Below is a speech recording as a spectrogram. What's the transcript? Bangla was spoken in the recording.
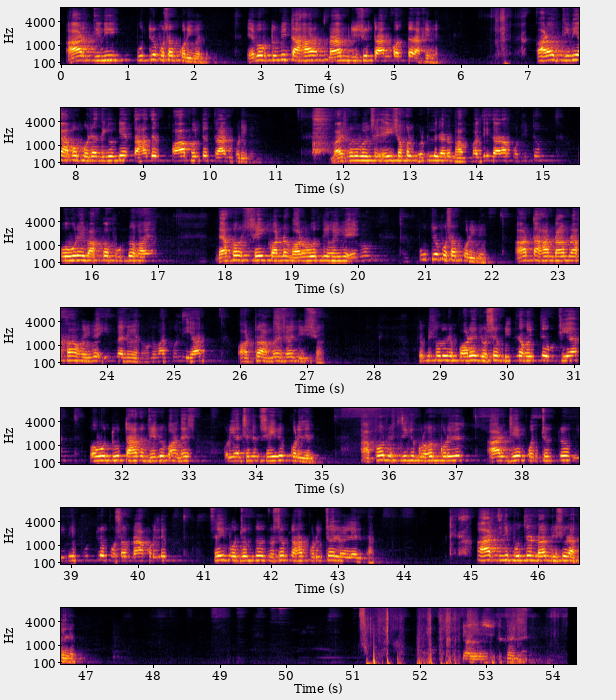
আর তিনি পুত্র প্রসব করিবেন এবং তুমি তাহার নাম যিশু ত্রাণকর্তা রাখিবে। কারণ তিনি আপন প্রজাদিগকে তাহাদের পাপ হইতে ত্রাণ করিবেন। বাইশ পদ বলছে, এই সকল ঘটিলে যেন ভাববাদী দ্বারা কথিত প্রভুর এই বাক্য পূর্ণ হয়। দেখো, সেই কন্যা গর্ভবতী হইবে এবং পুত্র প্রসব করিবে। আর তাহার নাম রাখা হইবে ইম্যানুয়েল অনুবাদ করলে ইহার অর্থ আমাদের সহিত ঈশ্বর চব্বিশ পদ পরে জোসেফ নিদ্রা হইতে উঠিয়া প্রভু দূত তাহাকে যেরূপ আদেশ করিয়াছিলেন, সেইরূপ করিলেন। আপন স্ত্রীকে গ্রহণ করিলেন, আর যে পর্যন্ত ইনি পুত্র প্রসব না করিলেন, সেই পর্যন্ত জোসেফ তাহার পরিচয় লইলেন না। আর তিনি পুত্রের নাম যিশু রাখিলেন। জয় যীশু।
